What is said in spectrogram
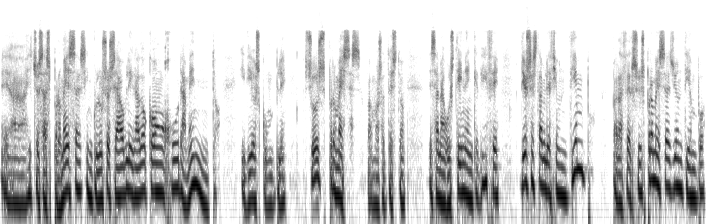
eh, ha hecho esas promesas, incluso se ha obligado con juramento y Dios cumple sus promesas. Famoso texto de San Agustín en que dice, Dios estableció un tiempo para hacer sus promesas y un tiempo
